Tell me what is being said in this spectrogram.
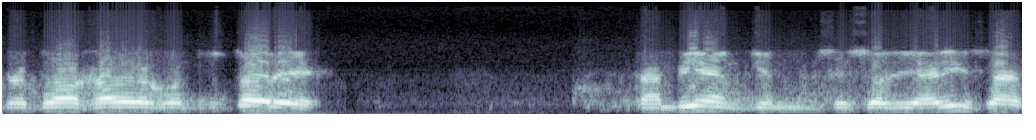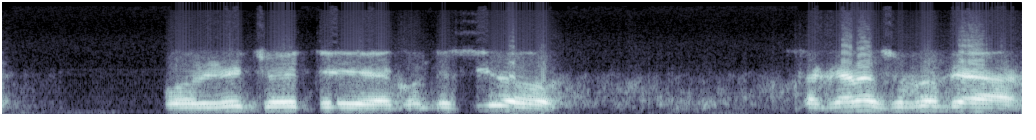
los trabajadores constructores también, quien se solidariza por el hecho de este acontecido, sacarán sus propias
